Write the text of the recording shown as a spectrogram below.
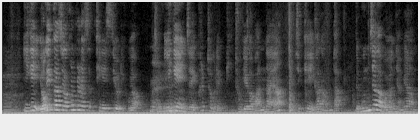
음, 이게 여기까지가 complexity theory고요. 네. 이게 이제 cryptography 두 개가 만나야 ZK가 나온다. 근데 문제가 뭐였냐면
